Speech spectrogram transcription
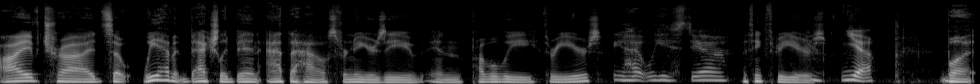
I've tried. So we haven't actually been at the house for New Year's Eve in probably three years. Yeah, at least, yeah. I think three years. Yeah. But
